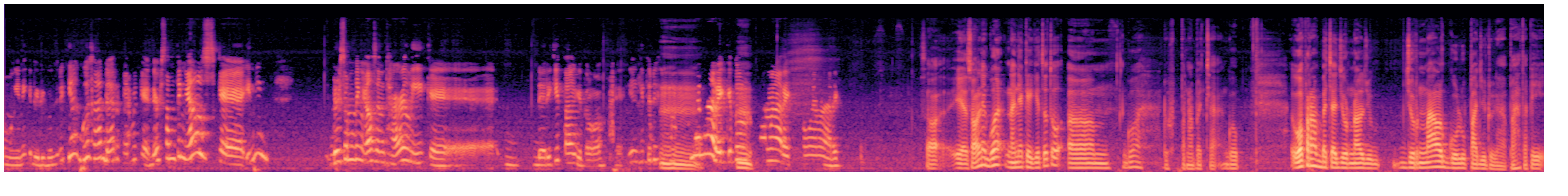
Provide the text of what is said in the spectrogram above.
ngomong ini ke diri gue sendiri? Ya gue sadar karena kayak there's something else kayak ini there's something else entirely kayak dari kita gitu loh. Kayak ya gitu deh. Hmm. Menarik itu Hmm. menarik, lumayan menarik. So, ya soalnya gue nanya kayak gitu tuh, em gue, aduh pernah baca, gue, gue pernah baca jurnal jurnal gue lupa judulnya apa, tapi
